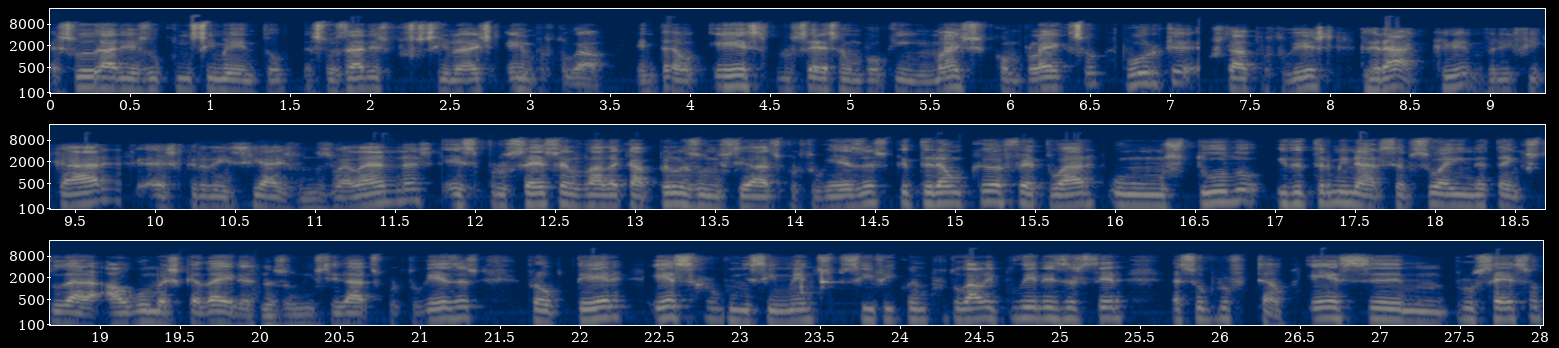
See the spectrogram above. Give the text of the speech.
as suas áreas do conhecimento, as suas áreas profissionais em Portugal. Então, esse processo é um pouquinho mais complexo, porque o Estado português terá que verificar as credenciais venezuelanas. Esse processo é levado a cabo pelas universidades portuguesas, que terão que efetuar um estudo e determinar se a pessoa ainda tem que estudar algumas cadeiras nas universidades portuguesas para obter esse reconhecimento específico em Portugal e poder exercer a sua profissão. Esse hum, processo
